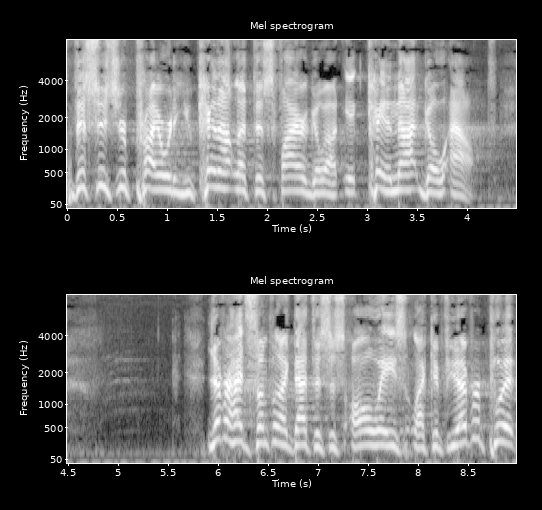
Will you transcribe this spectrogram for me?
this is your priority. You cannot let this fire go out. It cannot go out. You ever had something like that that's just always like if you ever put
